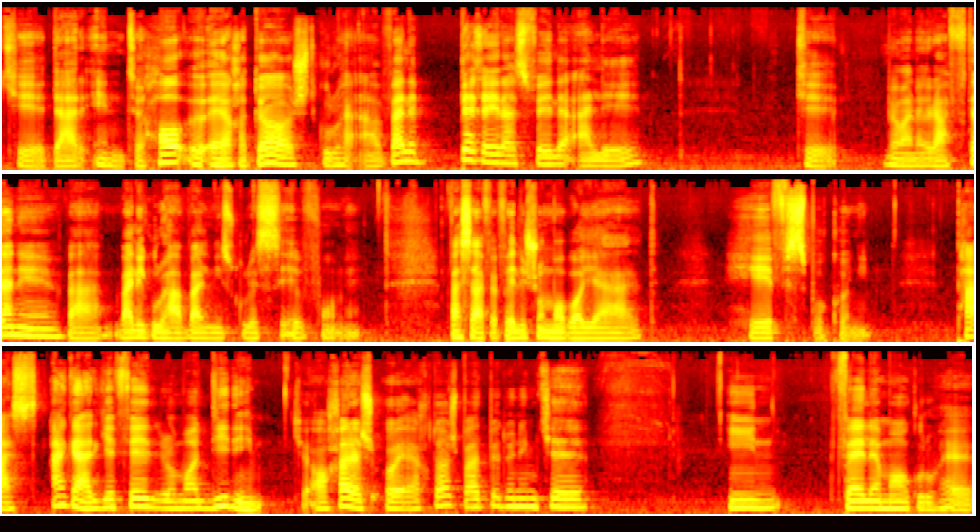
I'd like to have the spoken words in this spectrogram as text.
که در انتها اق داشت گروه اول به غیر از فعل عله که به معنای رفتنه و ولی گروه اول نیست گروه سومه. و صرف فعلش ما باید حفظ بکنیم. پس اگر یه فعلی رو ما دیدیم که آخرش اق داشت باید بدونیم که این فعل ما گروه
